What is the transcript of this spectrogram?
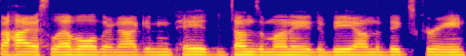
the highest level. They're not getting paid tons of money to be on the big screen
